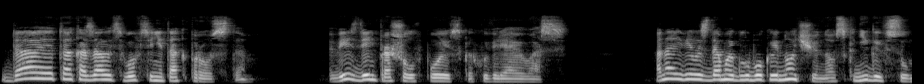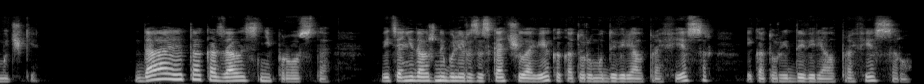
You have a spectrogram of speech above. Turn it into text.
Да, это оказалось вовсе не так просто. Весь день прошел в поисках, уверяю вас. Она явилась домой глубокой ночью, но с книгой в сумочке. Да, это оказалось непросто, ведь они должны были разыскать человека, которому доверял профессор и который доверял профессору.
